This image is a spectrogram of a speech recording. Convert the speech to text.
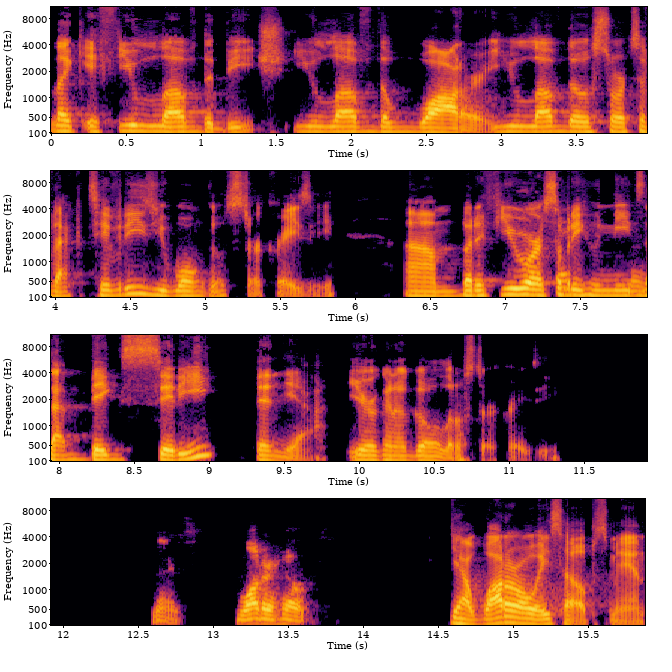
like if you love the beach you love the water you love those sorts of activities you won't go stir crazy um, but if you are somebody who needs that big city then yeah you're gonna go a little stir crazy Nice. Water helps. Yeah water always helps man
